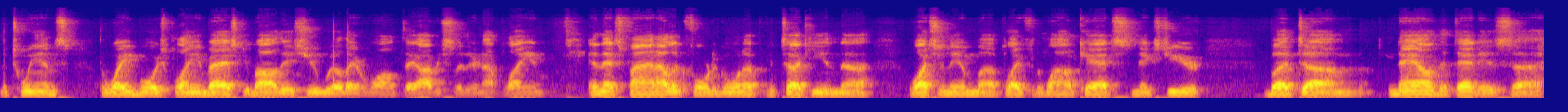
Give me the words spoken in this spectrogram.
the twins the Wade boys playing basketball this year. Will they or won't they? Obviously, they're not playing, and that's fine. I look forward to going up to Kentucky and uh, watching them uh, play for the Wildcats next year. But um, now that that is uh,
